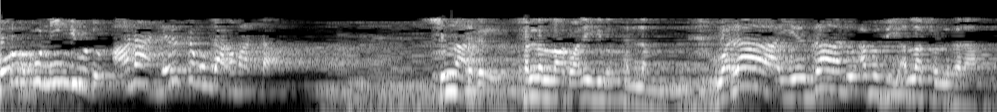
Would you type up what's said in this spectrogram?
பொறுப்பு நீங்கிவிடும். ஆனா நெருக்கம் உண்டாக மாட்டான். சொன்னார்கள் சல்லல்லாஹு அழகி செல்லம் வலா எதாலு அமுதி அல்லாஹ் சொல்லுகிறார்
